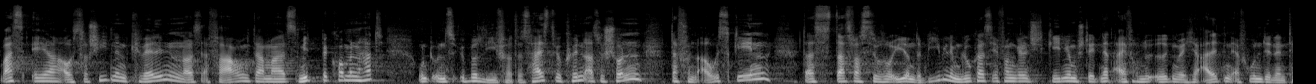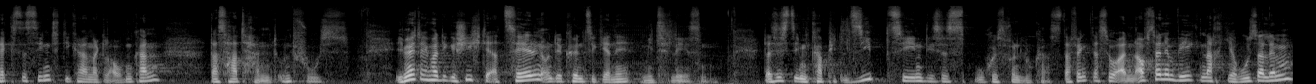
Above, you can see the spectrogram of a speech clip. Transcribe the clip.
was er aus verschiedenen Quellen und aus Erfahrung damals mitbekommen hat und uns überliefert. Das heißt, wir können also schon davon ausgehen, dass das, was so in der Bibel, im Lukas-Evangelium steht, nicht einfach nur irgendwelche alten, erfundenen Texte sind, die keiner glauben kann, das hat Hand und Fuß. Ich möchte euch mal die Geschichte erzählen und ihr könnt sie gerne mitlesen. Das ist im Kapitel 17 dieses Buches von Lukas. Da fängt das so an. Auf seinem Weg nach Jerusalem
